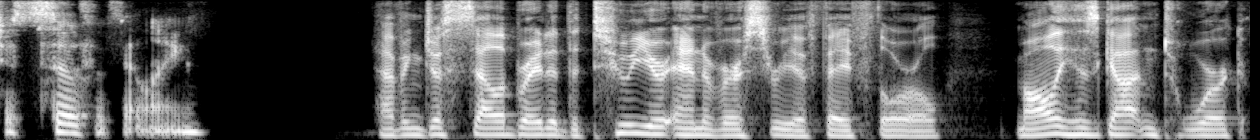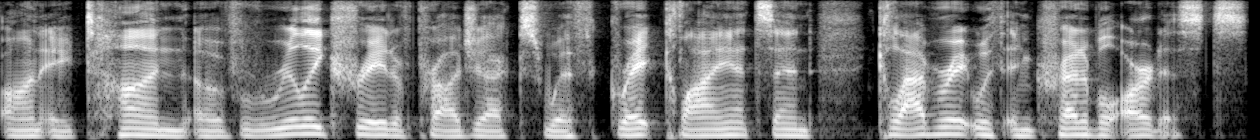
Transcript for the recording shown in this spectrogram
Just so fulfilling. Having just celebrated the 2-year anniversary of Fae Floral, Molly has gotten to work on a ton of really creative projects with great clients and collaborate with incredible artists.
